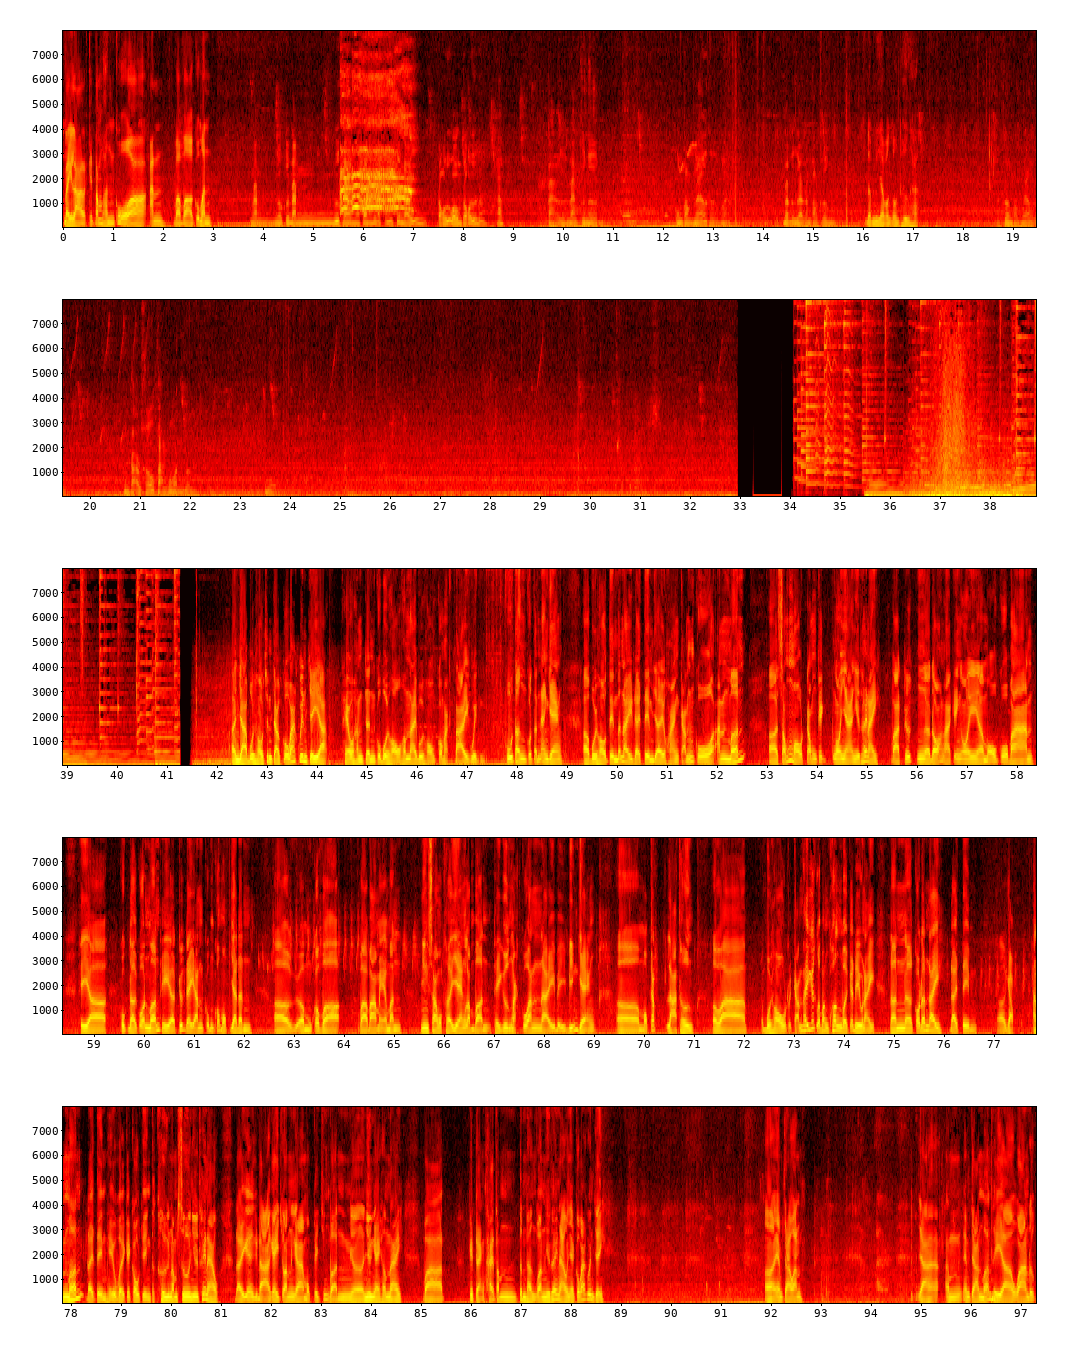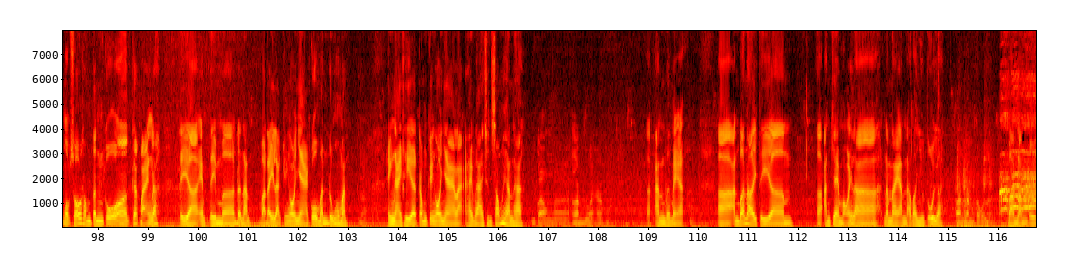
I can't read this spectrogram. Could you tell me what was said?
đây là cái tấm hình của anh và vợ của mình. Nằm người cứ nằm dưới sàn mà còn nó cũng suy nghĩ tuổi buồn tuổi nữa. Hết tại làm cái nghề cũng còn nhớ thôi quá. Đến bây giờ vẫn còn thương. Đến bây giờ vẫn còn thương hả? Thương còn nhớ nhưng tại số phận của mình rồi À, dạ Bùi Hồ xin chào cô bác quý anh chị ạ. Theo hành trình của Bùi Hồ hôm nay Bùi Hồ có mặt tại huyện Phú Tân của tỉnh An Giang. À, Bùi Hồ tìm đến đây để tìm về hoàn cảnh của anh Mến à, sống một trong cái ngôi nhà như thế này và trước à, đó là cái ngôi à, mộ của ba anh. Thì à, cuộc đời của anh Mến thì à, trước đây anh cũng có một gia đình à, gồm có vợ và ba mẹ mình nhưng sau một thời gian lâm bệnh thì gương mặt của anh này bị biến dạng à, một cách lạ thường và Bùi Hồ cảm thấy rất là băn khoăn về cái điều này nên ờ, có đến đây để tìm ờ, gặp anh Mến để tìm hiểu về cái câu chuyện thực hư năm xưa như thế nào để ờ, đã gây cho anh ra một cái chứng bệnh như ngày hôm nay. Và cái trạng thái tâm tinh thần của anh như thế nào nha cô bác quý anh chị? À, em chào anh. Dạ em chào anh Mến. Thì uh, qua được một số thông tin của các bạn đó thì à, em tìm à, đến anh. Và đây là cái ngôi nhà của mình đúng không anh? Dạ. hiện nay thì à, trong cái ngôi nhà là ai với ai sinh sống hay anh ha? Còn ờ, anh với mẹ thôi À, anh với mẹ. À, anh Bến ơi thì à, à, anh cho em hỏi là năm nay anh đã bao nhiêu tuổi rồi? Con năm tuổi rồi. 35 tuổi.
